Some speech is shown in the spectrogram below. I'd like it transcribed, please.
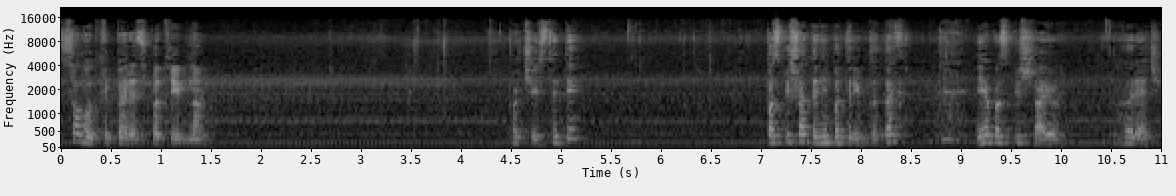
Солодкий перець потрібно почистити. Поспішати не потрібно, так? Я поспішаю гаряче.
